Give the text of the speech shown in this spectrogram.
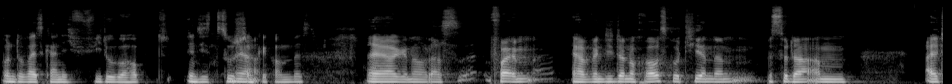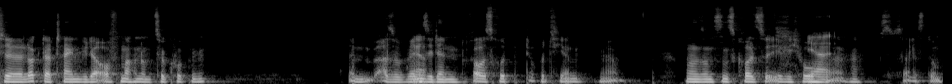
und du weißt gar nicht, wie du überhaupt in diesen Zustand ja. gekommen bist. Ja, genau, das vor allem ja, wenn die dann noch rausrotieren, dann bist du da am alte Logdateien wieder aufmachen, um zu gucken. Ähm, also wenn ja. sie denn rausrotieren, ja. Und ansonsten scrollst du ewig hoch. Ja. Das ist alles dumm.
